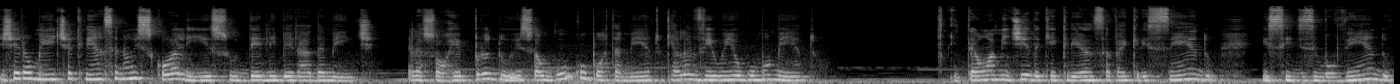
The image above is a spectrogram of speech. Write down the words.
geralmente a criança não escolhe isso deliberadamente, ela só reproduz algum comportamento que ela viu em algum momento. Então, à medida que a criança vai crescendo e se desenvolvendo,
